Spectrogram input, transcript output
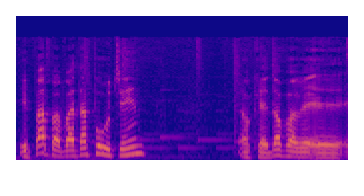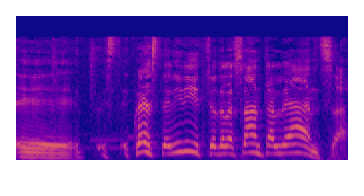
Il Papa va da Putin Ok, dopo eh, eh, questo è l'inizio della Santa Alleanza,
